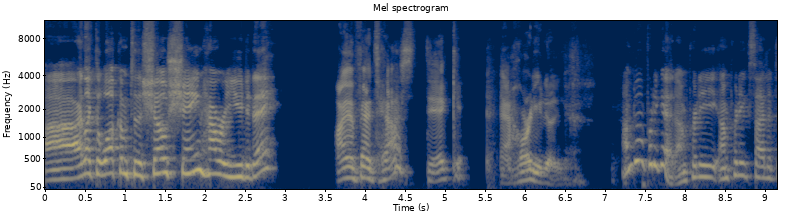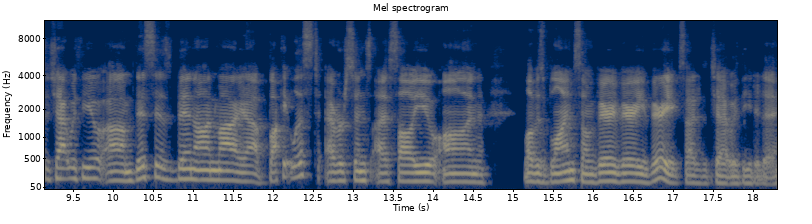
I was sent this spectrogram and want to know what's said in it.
Uh, I'd like to welcome to the show Shayne. How are you today? I am fantastic. How are you doing? I'm doing pretty good. I'm pretty I'm pretty excited to chat with you. Um, this has been on my uh, bucket list ever since I saw you on Love Is Blind. So I'm very very very excited to chat with you today.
